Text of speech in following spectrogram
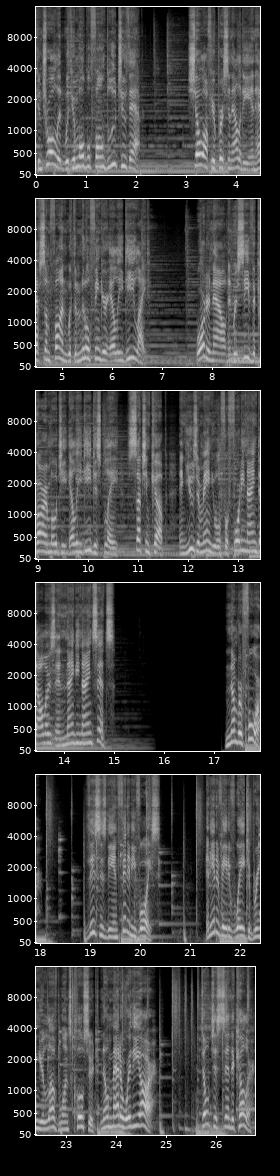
Control it with your mobile phone Bluetooth app. Show off your personality and have some fun with the middle finger LED light. Order now and receive the car emoji LED display, suction cup, and user manual for $49.99. Number 4. This is the Infinity Voice an innovative way to bring your loved ones closer no matter where they are. Don't just send a color.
